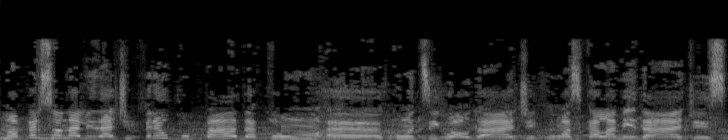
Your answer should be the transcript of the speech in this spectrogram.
uma personalidade preocupada com, uh, com a desigualdade, com as calamidades,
